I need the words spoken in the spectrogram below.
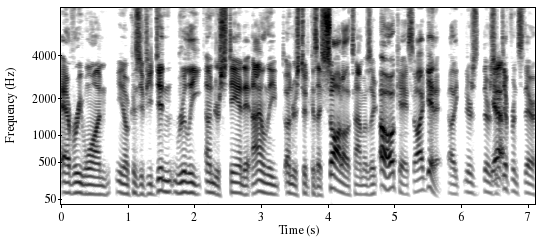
everyone. You know, because if you didn't really understand it, and I only understood because I saw it all the time, I was like, oh, okay, so I get it. Like, there's there's Yeah. a difference there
